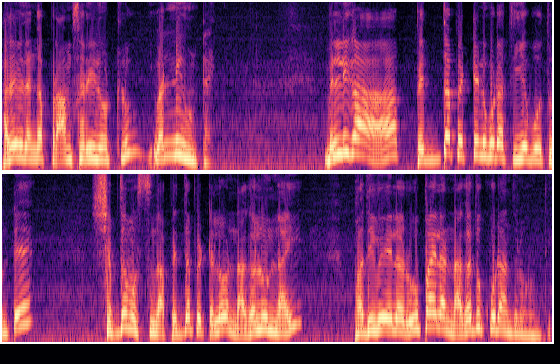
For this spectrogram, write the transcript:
అదేవిధంగా ప్రాంసరీ నోట్లు ఇవన్నీ ఉంటాయి. మెల్లిగా పెద్ద పెట్టెను కూడా తీయబోతుంటే శబ్దం వస్తుంది. ఆ పెద్ద పెట్టెలో నగలున్నాయి. పదివేల రూపాయల నగదు కూడా అందులో ఉంది.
